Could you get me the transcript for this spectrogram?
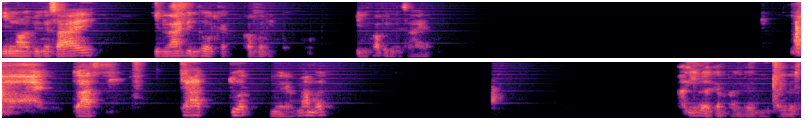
กินน้อยเป็นกระสาย กินร้ายเป็นโทษครับขอบคุณกินข้าวเป็นกระสายครับ จัดจัดจวดเนื่ยมากเลยไปเลยครับไปเลยไปเลย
